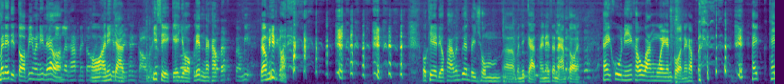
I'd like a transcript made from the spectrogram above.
ไม่ได้ติดต่อพี่มานิดแล้วเหรไม่อต้องแล้วครับไม่ต้องอ๋ออันนี้จ่าเจเนอเรชั่นเก่าไปแล้วพี่เสกแกหยอกเล่นนะครับ แป๊บแป๊บมีดแปลมีดก่อน โอเค เดี๋ยวพาเพื่อนๆไปชมเอ่อบรรยากาศภายในสนามต่อ ให้คู่นี้เขาวางมวยกันก่อนนะครับ ให้ให้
